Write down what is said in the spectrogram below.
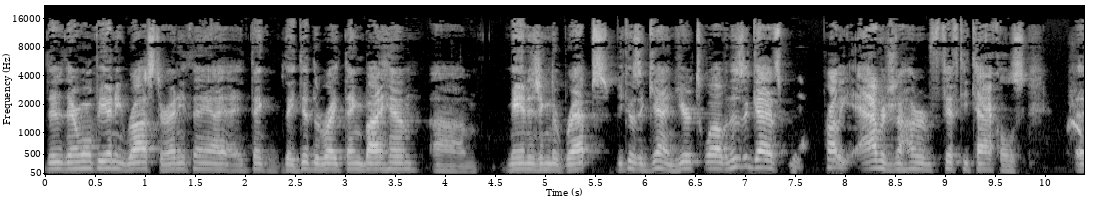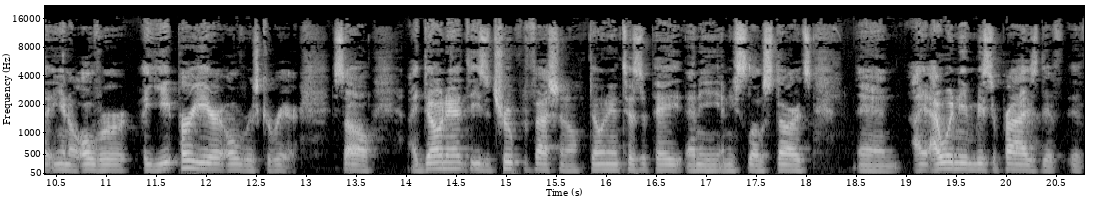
There, there, won't be any rust or anything. I, I, think they did the right thing by him, um, managing the reps. Because again, year twelve, and this is a guy that's probably averaged 150 tackles, uh, you know, over a year per year over his career. So I don't. He's a true professional. Don't anticipate any any slow starts. And I, I, wouldn't even be surprised if, if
